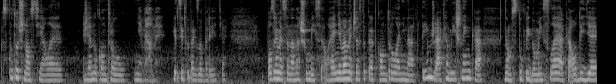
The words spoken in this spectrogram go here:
V skutočnosti ale žiadnu kontrolu nemáme keď si to tak zoberiete. Pozrieme sa na našu mysel. Hej, nemáme častokrát kontrolu ani nad tým, že aká myšlienka nám vstúpi do mysle, aká odíde.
